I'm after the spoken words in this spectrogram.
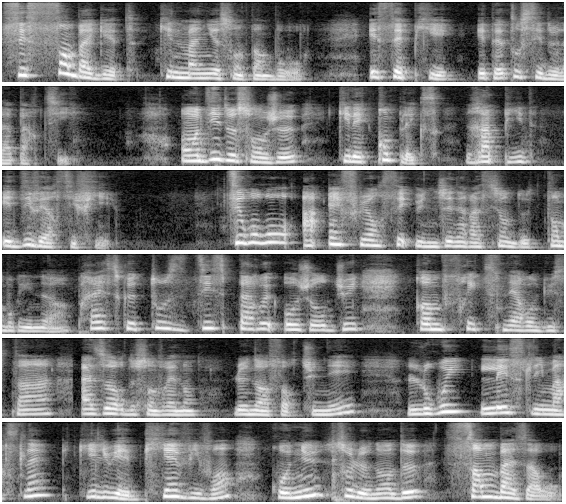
C'est sans baguette qu'il maniait son tambour, et ses pieds étaient aussi de la partie. On dit de son jeu qu'il est complexe, rapide et diversifié. Tiroro a influencé une génération de tambourineurs, presque tous disparus aujourd'hui, comme Fritz Ner-Augustin, Azor de son vrai nom, le Nord Fortuné, Louis Leslie Marcelin, qui lui est bien vivant, connu sous le nom de Sambazao.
